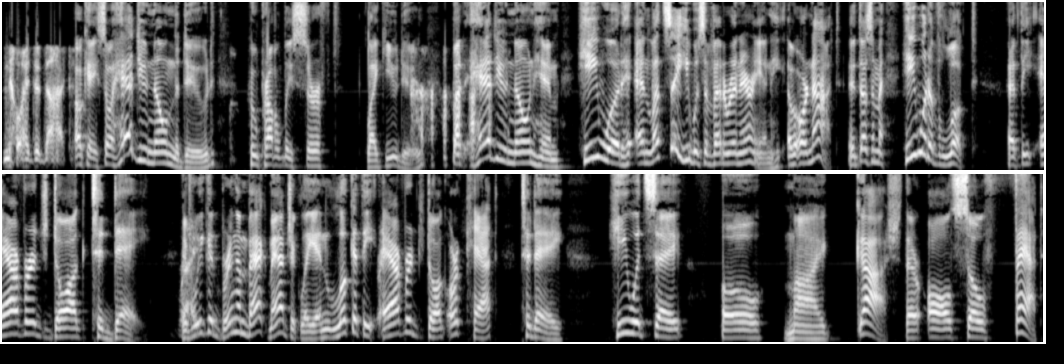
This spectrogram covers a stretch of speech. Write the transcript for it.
No, I did not. Okay, so had you known the dude, who probably surfed like you do. But had you known him, he would, and let's say he was a veterinarian or not, it doesn't matter. He would have looked at the average dog today. Right. If we could bring him back magically and look at the right. average dog or cat today, he would say, Oh my gosh, they're all so fat.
